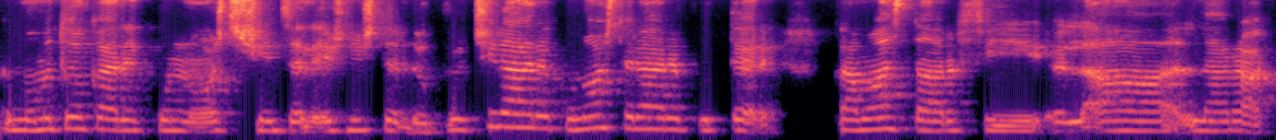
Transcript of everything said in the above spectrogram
În momentul în care cunoști și înțelegi niște lucruri, cine are cunoaștere are putere. Cam asta ar fi la, la RAC.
